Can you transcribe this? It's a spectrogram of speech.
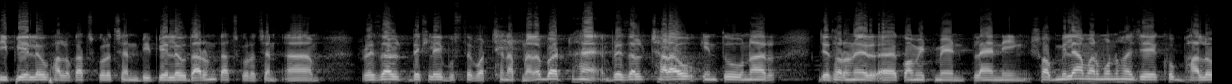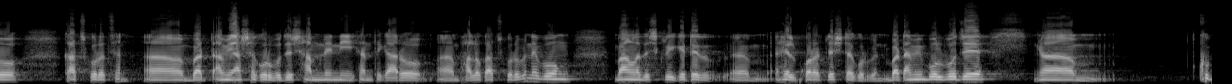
ডিপিএলেও ভালো কাজ করেছেন বিপিএলেও দারুণ কাজ করেছেন রেজাল্ট দেখলেই বুঝতে পারছেন আপনারা বাট হ্যাঁ রেজাল্ট ছাড়াও কিন্তু ওনার যে ধরনের কমিটমেন্ট প্ল্যানিং সব মিলে আমার মনে হয় যে খুব ভালো কাজ করেছেন বাট আমি আশা করব যে সামনে নিয়ে এখান থেকে আরও ভালো কাজ করবেন এবং বাংলাদেশ ক্রিকেটের হেল্প করার চেষ্টা করবেন বাট আমি বলব যে খুব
